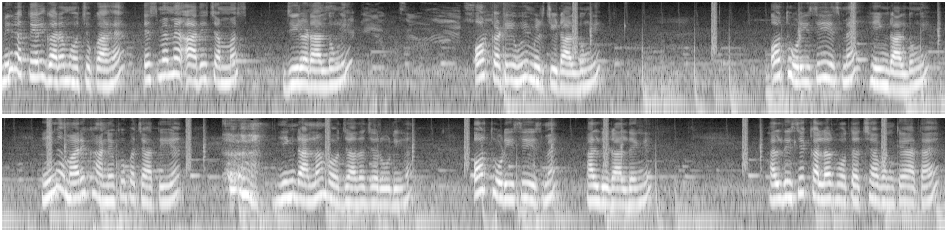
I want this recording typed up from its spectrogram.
मेरा तेल गर्म हो चुका है। इसमें मैं आधी चम्मच जीरा डाल दूँगी। और कटी हुई मिर्ची डाल दूँगी। और थोड़ी सी इसमें हींग डाल दूँगी। हींग हमारे खाने को बचाती है। हींग डालना बहुत ज़्यादा ज़रूरी है। और थोड़ी सी इसमें हल्दी डाल देंगे। हल्दी से कलर बहुत अच्छा बन के आता है।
